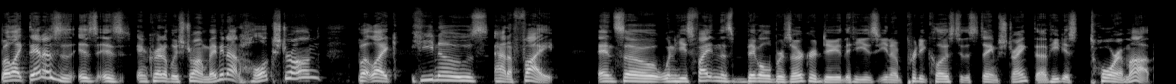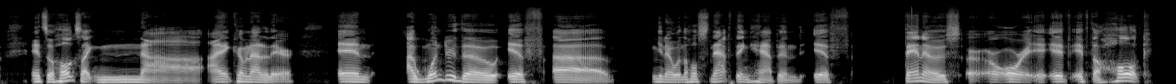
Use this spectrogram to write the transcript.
But like Thanos is, is is incredibly strong. Maybe not Hulk strong, but like he knows how to fight. And so when he's fighting this big old berserker dude that he's you know pretty close to the same strength of, he just tore him up. And so Hulk's like, nah, I ain't coming out of there. And I wonder though if uh you know when the whole snap thing happened, if Thanos or, or, if if the Hulk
